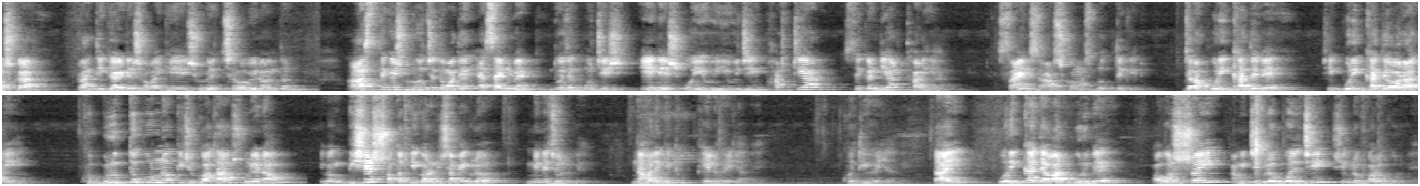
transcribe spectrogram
নমস্কার প্রান্তিক গাইডে সবাইকে শুভেচ্ছা, অভিনন্দন। আজ থেকে শুরু হচ্ছে তোমাদের অ্যাসাইনমেন্ট দু হাজার পঁচিশ NS O U UG first year second year third year science arts commerce প্রত্যেকের। যারা পরীক্ষা দেবে, সেই পরীক্ষা দেওয়ার আগে খুব গুরুত্বপূর্ণ কিছু কথা শুনে নাও এবং বিশেষ সতর্কীকরণ হিসাবে এগুলো মেনে চলবে। না হলে কিন্তু ফেল হয়ে যাবে, ক্ষতি হয়ে যাবে। তাই পরীক্ষা দেওয়ার পূর্বে অবশ্যই আমি যেগুলো বলছি, সেগুলো ফলো করবে।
